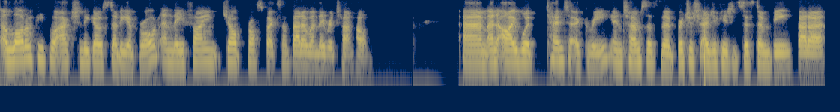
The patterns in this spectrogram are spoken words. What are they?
a lot of people actually go study abroad and they find job prospects are better when they return home. Um, and I would tend to agree in terms of the British education system being better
